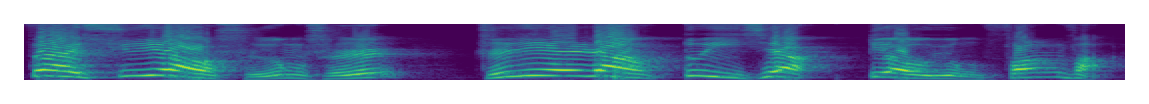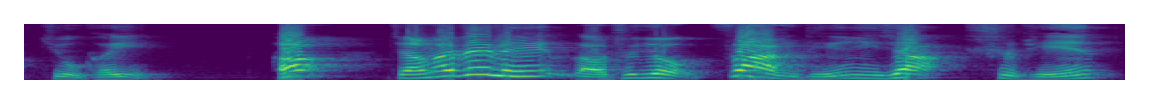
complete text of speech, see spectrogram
在需要使用时，直接让对象调用方法就可以。好，讲到这里，老师就暂停一下视频。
